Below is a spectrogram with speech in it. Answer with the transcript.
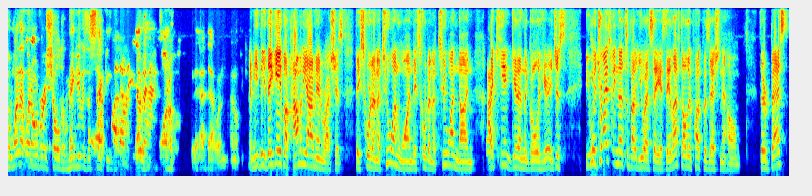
the one that went over his shoulder, maybe it was the second goal. They would have had one of them. Could have had that one. I don't think. I mean, they, they gave up how many odd man rushes? They scored on a two on one. They scored on a two on none. I can't get on the goal here. It just what drives me nuts about USA is they left all their puck possession at home. Their best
